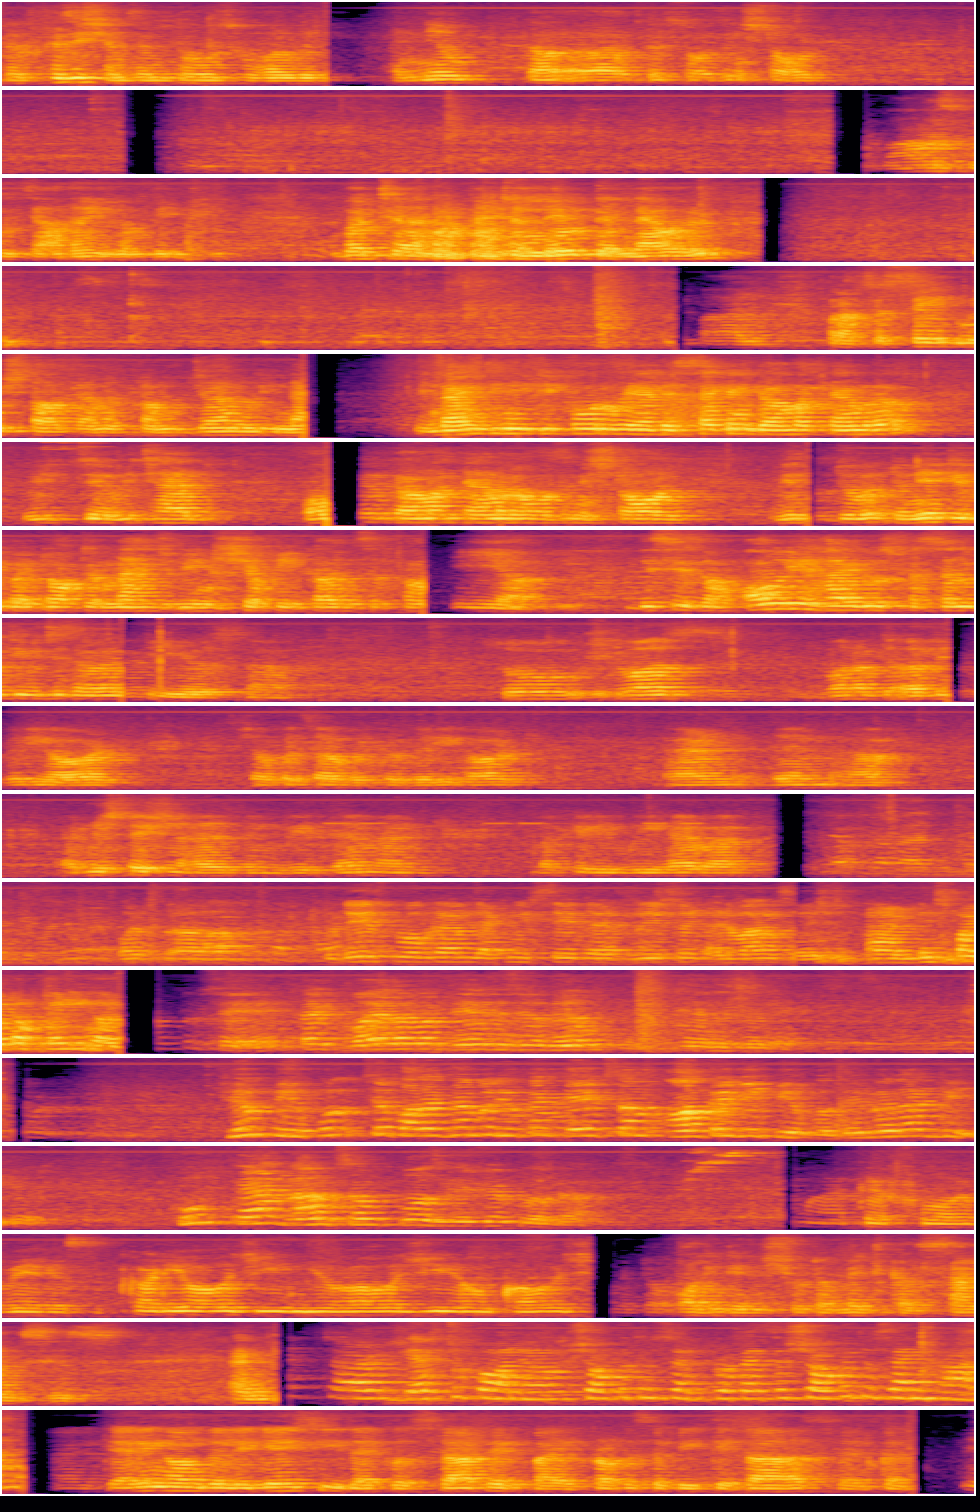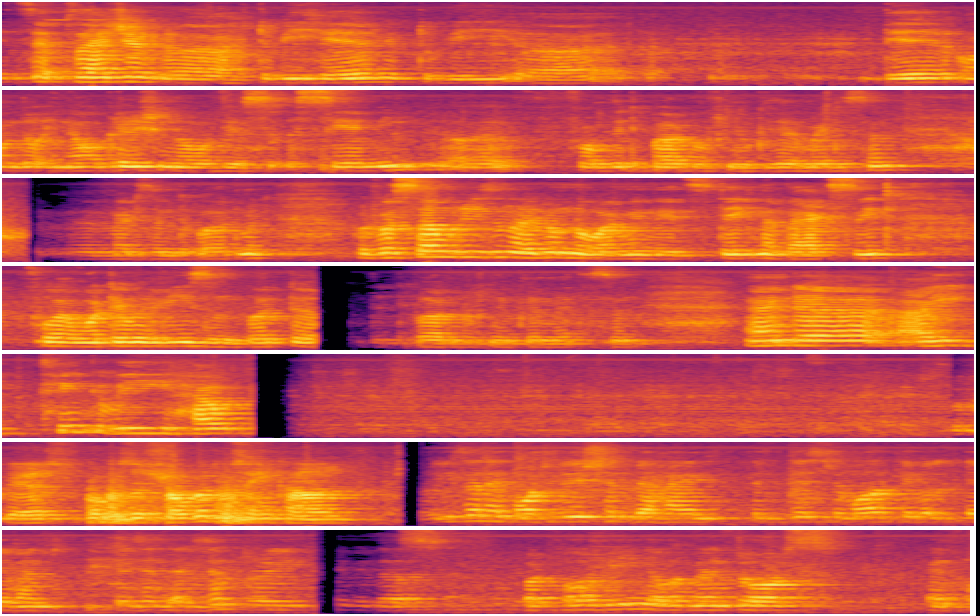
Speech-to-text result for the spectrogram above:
the physicians and those who already knew the, uh, this was installed. आवाज कुछ ज़्यादा ही लंबी थी but better late than never by Professor Said Mushtaq Ahmed from January 9. In 1984 we had a second gamma camera which, uh, which had all gamma camera was installed with donated by Dr. Mahjubin Shafiq Cancer Foundation. Yeah, this is the only high dose facility which is available. 30 years now. So it was one of the early, very hard. Shaukat Sahib worked very hard. And then uh, administration has been with them and luckily we have a But uh, today's program, let me say that recent advances and in spite of many hurdles, say that wherever there is a will, there is a way. Few people, say for example, you can take some entree people, they may not be here, who can run some postgraduate programs. marker for various cardiology, neurology, oncology. All Indian Institute of Medical Sciences and Our guest of honor, Shaukat Hussain, Professor Shaukat Hussain Khan. and carrying on the legacy that was started by Professor B. Kitas and con- It's a pleasure uh, to be here, to be uh, there on the inauguration of this CME uh, from the Department of Nuclear Medicine, uh, Medicine Department. But for some reason, I don't know, I mean, it's taken a back seat for whatever reason, but uh, the Department of Nuclear Medicine. And uh, I think we have guest Professor Shaukat Hussain Khan. The reason and motivation behind this remarkable event is his exemplary with us, but for being our mentors and for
